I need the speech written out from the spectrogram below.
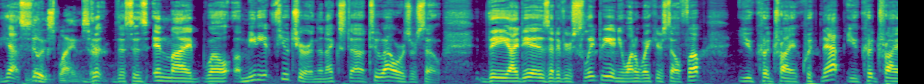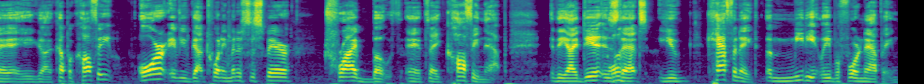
Yes. do explain, th- this is in my, well, immediate future in the next uh, two hours or so. The idea is that if you're sleepy and you want to wake yourself up, you could try a quick nap, you could try a, uh cup of coffee, or if you've got 20 minutes to spare, try both. It's a coffee nap. The idea is that you caffeinate immediately before napping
